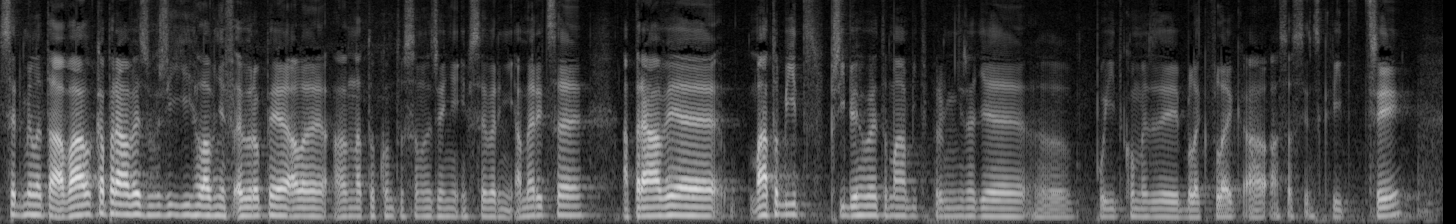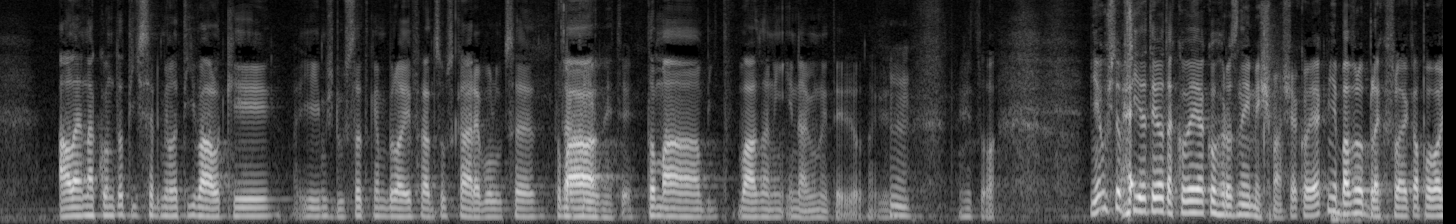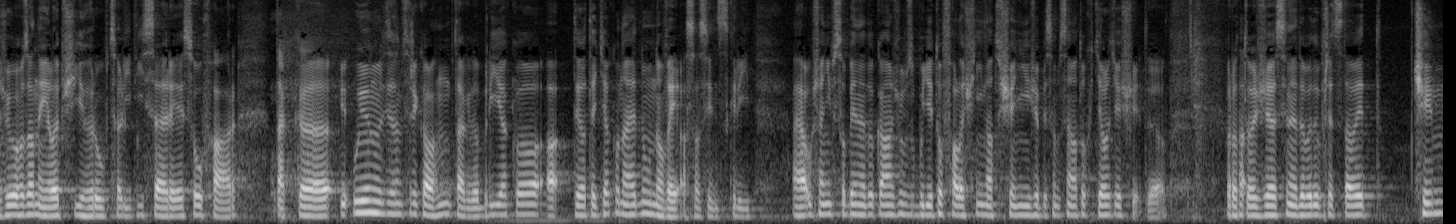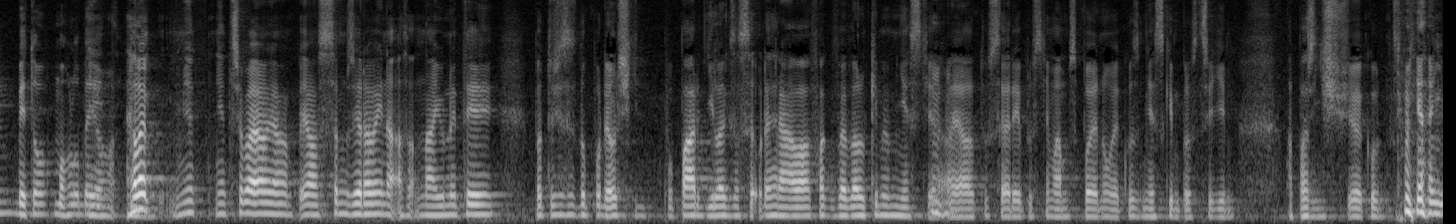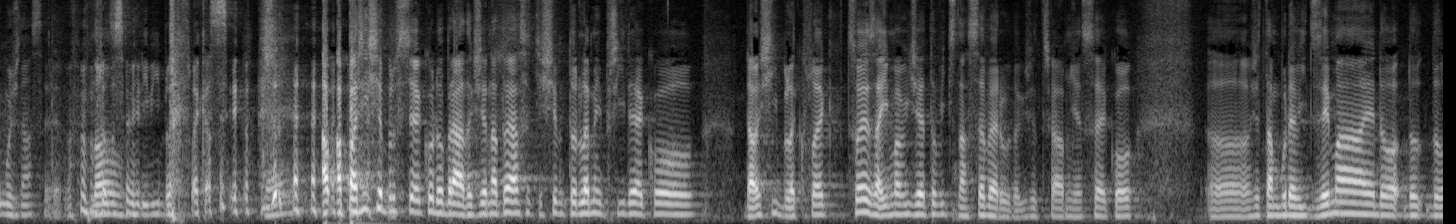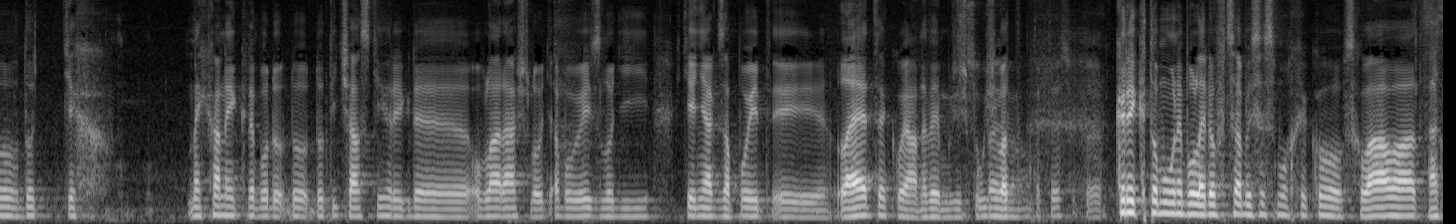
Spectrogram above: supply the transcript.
sedmiletá válka právě zuří, hlavně v Evropě, ale a na to konto samozřejmě i v Severní Americe. A právě má to být, příběhově to má být v první řadě uh, pojítko mezi Black Flag a Assassin's Creed 3, ale na konto té sedmileté války, jejímž důsledkem byla i francouzská revoluce, to, má, to má být vázaný i na Unity. Že? Takže, hmm. takže to, mně už to přijde tyjo, takový jako hrozný myšmaš. Jako jak mě bavil Black Flag a považuji ho za nejlepší hru v celé té sérii so far, tak uh, u Unity jsem si říkal, hm, tak dobrý, jako, a tyjo, teď jako najednou nový Assassin's Creed. A já už ani v sobě nedokážu vzbudit to falešní nadšení, že bych se na to chtěl těšit. Jo. Protože si nedovedu představit, čím by to mohlo být. Jo. Hele, mě, mě třeba, já, já jsem zvědavý na, na Unity, protože se to po delší, po pár dílech zase odehrává fakt ve velkém městě mm-hmm. a já tu sérii prostě mám spojenou jako s městským prostředím a Paříž jako... To mě není možná série, no. to se mi líbí Black Flag asi. a, a Paříž je prostě jako dobrá, takže na to já se těším, tohle mi přijde jako další Black Flag, co je zajímavé, že je to víc na severu, takže třeba mě se jako, uh, že tam bude víc zima, je do, do, do, do těch mechanik nebo do, do, do té části hry, kde ovládáš loď a bojuješ z lodí, chtějí nějak zapojit i led, jako já nevím, můžeš super, používat no, tak to je super. kryk tomu nebo ledovce, aby se mohl jako schovávat a,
